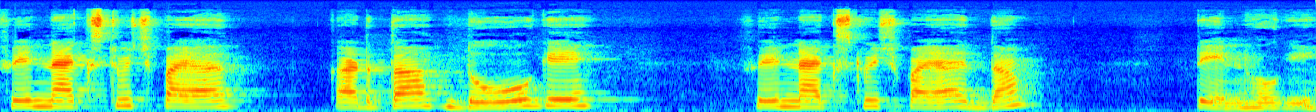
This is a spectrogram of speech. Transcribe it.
ਫਿਰ ਨੈਕਸਟ ਵਿੱਚ ਪਾਇਆ, ਕੱਢਤਾ, ਦੋ ਹੋ ਗਏ। ਫਿਰ ਨੈਕਸਟ ਵਿੱਚ ਪਾਇਆ ਇਦਾਂ ਤਿੰਨ ਹੋ ਗਈ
